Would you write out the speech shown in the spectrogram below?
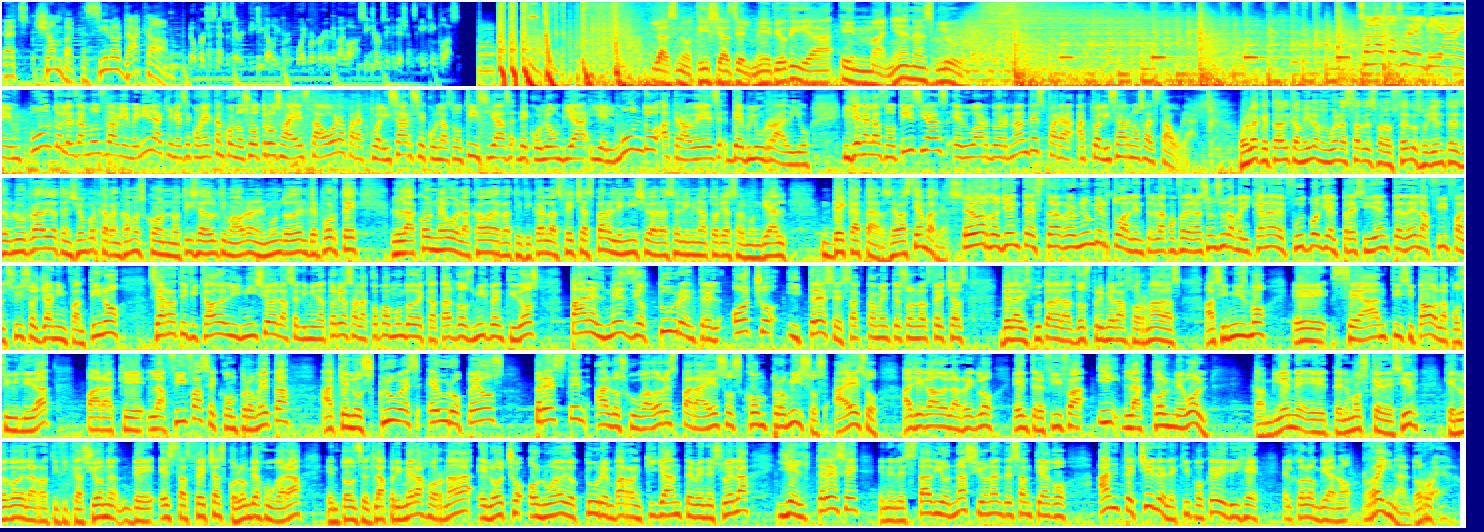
That's chumbacasino.com. No purchase necessary. BGW. Void were prohibited by law. See terms and conditions. 18 plus. Las noticias del mediodía en Mañanas Blue. Son las 12 del día en punto. Les damos la bienvenida a quienes se conectan con nosotros a esta hora para actualizarse con las noticias de Colombia y el mundo a través de Blue Radio. Y llegan las noticias, Eduardo Hernández, para actualizarnos a esta hora. Hola, ¿qué tal Camila? Muy buenas tardes para ustedes, los oyentes de Blue Radio. Atención porque arrancamos con noticia de última hora en el mundo del deporte. La Conmebol acaba de ratificar las fechas para el inicio de las eliminatorias al Mundial de Qatar. Sebastián Vargas. Eduardo Oyentes, tras reunión virtual entre la Confederación Suramericana de Fútbol y el presidente de la FIFA, el suizo Jan Infantino, se ha ratificado el inicio de las eliminatorias a la Copa Mundo de Qatar 2022 para el mes de octubre, entre el 8 y 13 exactamente son las fechas de la disputa de las dos primeras jornadas. Asimismo, eh, se ha anticipado la posibilidad para que la FIFA se comprometa a que los clubes europeos presten a los jugadores para esos compromisos. A eso ha llegado el arreglo entre FIFA y la Colmebol. También eh, tenemos que decir que luego de la ratificación de estas fechas, Colombia jugará entonces la primera jornada el 8 o 9 de octubre en Barranquilla ante Venezuela y el 13 en el Estadio Nacional de Santiago ante Chile, el equipo que dirige el colombiano Reinaldo Rueda.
